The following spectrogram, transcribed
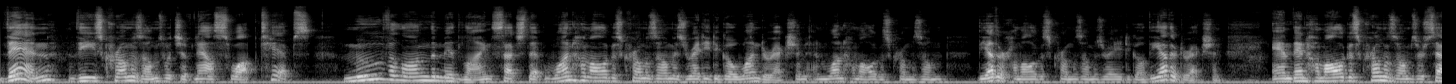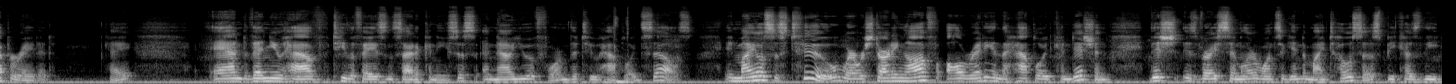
Then these chromosomes, which have now swapped tips, move along the midline such that one homologous chromosome is ready to go one direction and one homologous chromosome the other homologous chromosome is ready to go the other direction. And then homologous chromosomes are separated. Okay? And then you have telophase and cytokinesis, and now you have formed the two haploid cells. In meiosis 2, where we're starting off already in the haploid condition, this is very similar once again to mitosis because the,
